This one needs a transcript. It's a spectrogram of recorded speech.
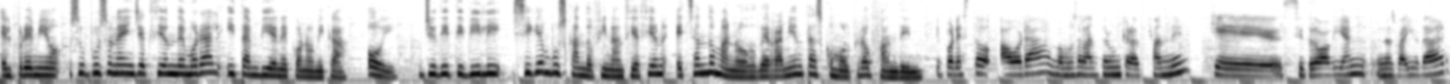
El premio supuso una inyección de moral y también económica. Hoy, Judith y Billy siguen buscando financiación echando mano de herramientas como el crowdfunding. Y por esto ahora vamos a lanzar un crowdfunding que, si todo va bien, nos va a ayudar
